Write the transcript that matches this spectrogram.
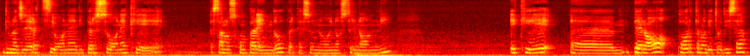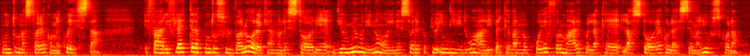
di una generazione di persone che stanno scomparendo perché sono i nostri nonni e che eh, però portano dietro di sé appunto una storia come questa fa riflettere appunto sul valore che hanno le storie di ognuno di noi, le storie proprio individuali, perché vanno poi a formare quella che è la storia con la S maiuscola.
